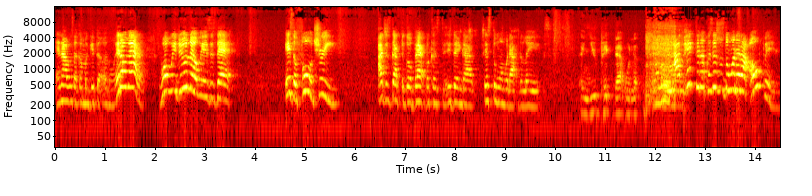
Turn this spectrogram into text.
And I was like, I'm gonna get the other one. It don't matter. What we do know is is that it's a full tree. I just got to go back because it ain't got just the one without the legs. And you picked that one up. I picked it up because this was the one that I opened.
